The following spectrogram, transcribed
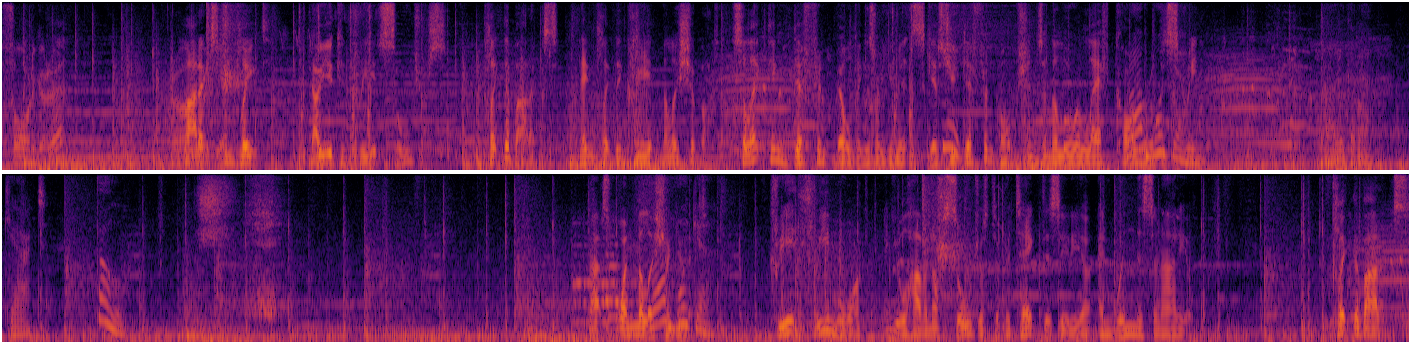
Forgere. Barracks complete. Now you can create soldiers. Click the barracks, then click the Create Militia button. Selecting different buildings or units gives you different options in the lower left corner of the screen. Valgara. Gjert. Tau. That's one militia unit. Create three more, and you will have enough soldiers to protect this area and win the scenario. Click the barracks,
